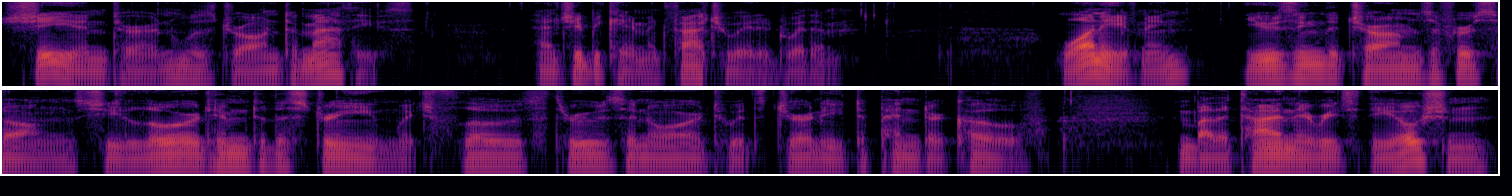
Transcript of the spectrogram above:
she in turn was drawn to Matthew's, and she became infatuated with him. One evening, using the charms of her songs, she lured him to the stream which flows through Zennor to its journey to Pendour Cove, and by the time they reached the ocean,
